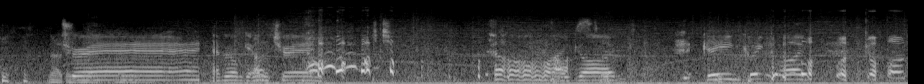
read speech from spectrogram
no, I don't know. Train! Everyone get on the train! oh my god! Green, quick one! Oh my god!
